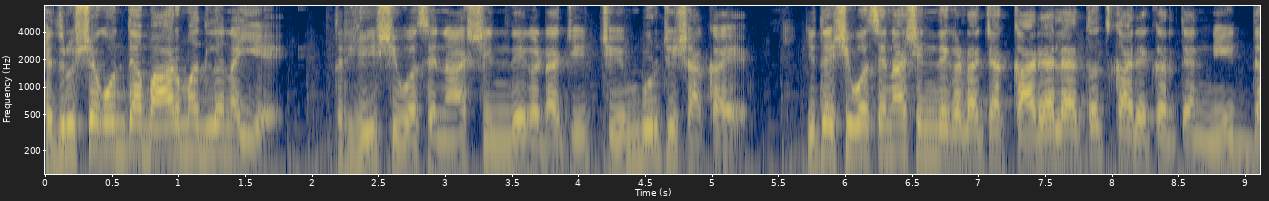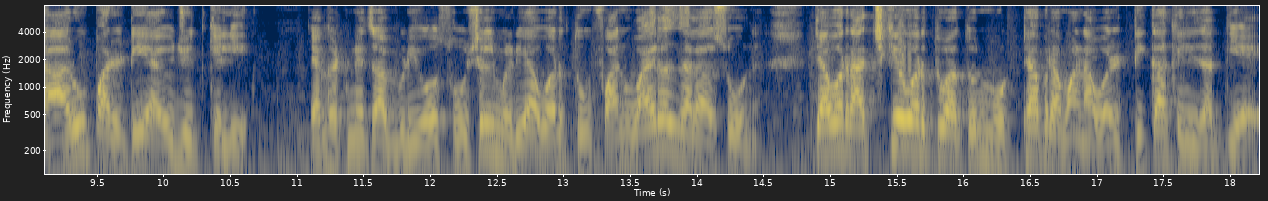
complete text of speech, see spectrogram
हे दृश्य कोणत्या बारमधलं नाहीये? तर ही शिवसेना शिंदे गटाची चेंबूरची शाखा आहे. जिथे शिवसेना शिंदे गटाच्या कार्यालयातच कार्यकर्त्यांनी दारू पार्टी आयोजित केली. या घटनेचा व्हिडिओ सोशल मीडियावर तुफान व्हायरल झाला असून त्यावर राजकीय वर्तुळातून मोठ्या प्रमाणावर टीका केली जाते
